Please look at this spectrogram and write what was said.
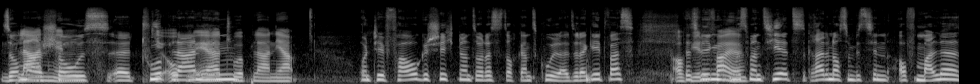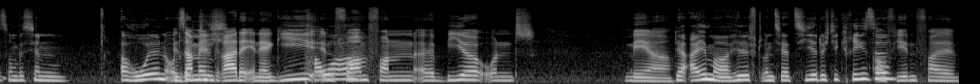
Sommershows, äh, Tourplan Open Air hin Tourplan, ja. Und TV-Geschichten und so, das ist doch ganz cool. Also da geht was. Auf Deswegen jeden Fall. muss man es hier jetzt gerade noch so ein bisschen auf Malle so ein bisschen erholen. Und Wir sammeln gerade Energie in Power. Form von äh, Bier und mehr. Der Eimer hilft uns jetzt hier durch die Krise. Auf jeden Fall.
